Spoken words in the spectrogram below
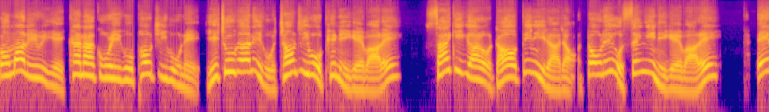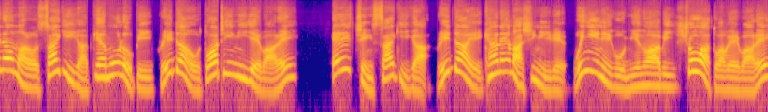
ကောင်မလေးတွေရဲ့ခန္ဓာကိုယ်တွေကိုဖောက်ကြည့်ဖို့နဲ့ရေချိုးကန်းတွေကိုချောင်းကြည့်ဖို့ဖြစ်နေခဲ့ပါတယ်။ စိုင်းကီကတော့ဒါကိုသိနေတာကြောင့်အတော်လေးကိုစိတ်ညစ်နေခဲ့ပါတယ်။အင်းတော့မှာတော့စိုက်ကီကပြန်မိုးလို့ပြီးရိတ်တာကိုတွားထီးမိခဲ့ပါတယ်။အဲ့ဒီချိန်စိုက်ကီကရိတာရဲ့အခန်းထဲမှာရှိနေတဲ့ဝိညာဉ်တွေကိုမြင်သွားပြီးရှော့ရသွားခဲ့ပါတယ်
